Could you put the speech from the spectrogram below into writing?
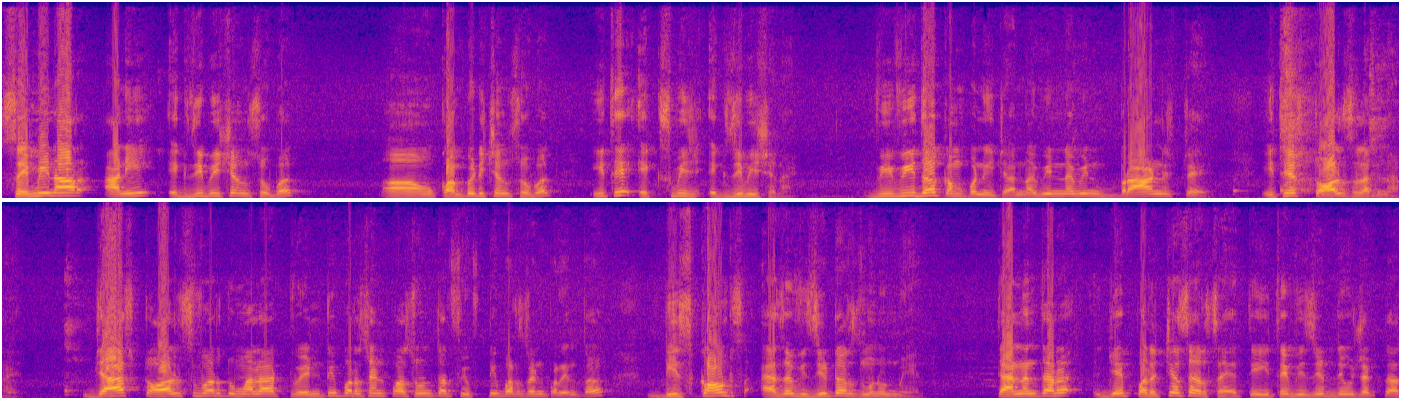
सेमिनार आणि एक्झिबिशनसोबत कॉम्पिटिशनसोबत इथे एक्सबि एक्झिबिशन आहे. विविध कंपनीच्या नवीन नवीन ब्रँड्सचे इथे स्टॉल्स लागणार आहे ज्या स्टॉल्सवर तुम्हाला ट्वेंटी पर्सेंटपासून तर फिफ्टी पर्सेंटपर्यंत डिस्काउंट्स ॲज अ व्हिजिटर्स म्हणून मिळेल. त्यानंतर जे पर्चेसर्स आहेत ते इथे व्हिजिट देऊ शकतात.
